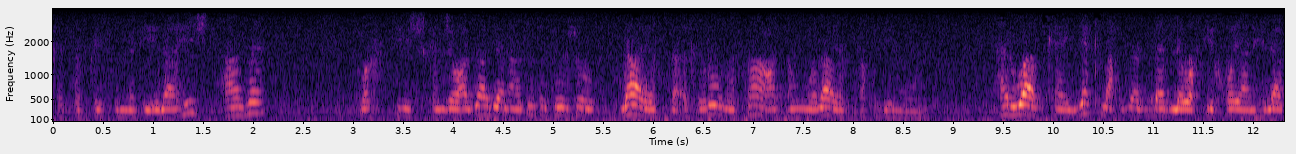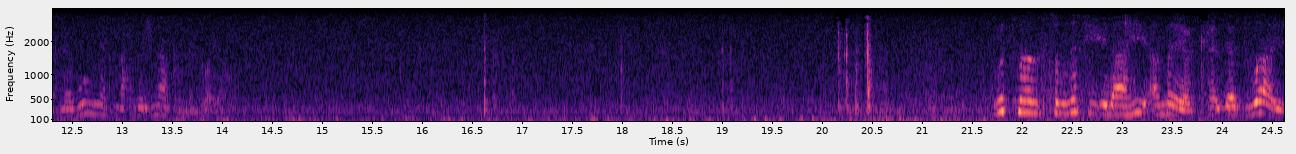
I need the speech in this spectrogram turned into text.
کە سەبقی سنەتی وقتيش كان جو عذابي أنا عزيز توجو لا يستأخرون ساعة ولا يستقدمون هر واك يك لحظة بر لوقتي خويا هلاك نبون يك لحظة جناك من دويا وثمان سنتي إلهي أميك هذا دواي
